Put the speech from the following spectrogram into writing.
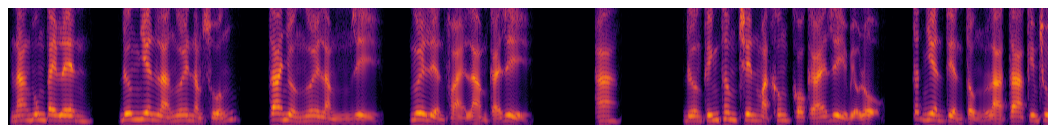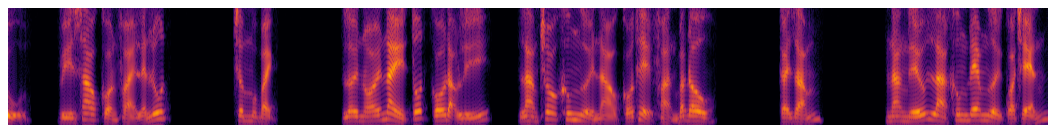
Nàng vung tay lên, đương nhiên là ngươi nằm xuống, ta nhường ngươi làm gì, ngươi liền phải làm cái gì. A đường kính thâm trên mặt không có cái gì biểu lộ, tất nhiên tiền tổng là ta kim chủ, vì sao còn phải lén lút. Trâm Mộ Bạch. Lời nói này tốt có đạo lý, làm cho không người nào có thể phản bắt đâu. Cái dám. Nàng nếu là không đem người qua chén,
